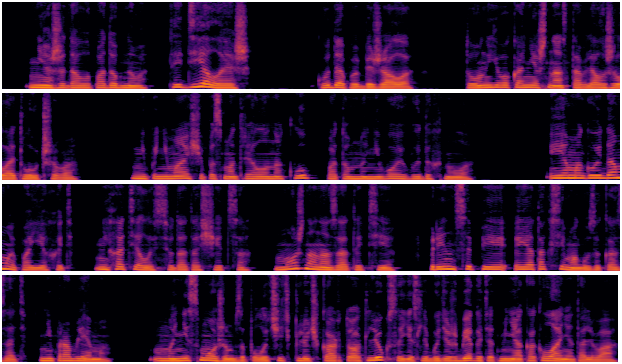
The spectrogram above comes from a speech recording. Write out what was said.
— не ожидала подобного. «Ты делаешь?» «Куда побежала?» Тон его, конечно, оставлял желать лучшего. Непонимающе посмотрела на клуб, потом на него и выдохнула. «Я могу и домой поехать. Не хотелось сюда тащиться. Можно назад идти? В принципе, я такси могу заказать. Не проблема». Мы не сможем заполучить ключ-карту от люкса, если будешь бегать от меня, как лань от льва».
